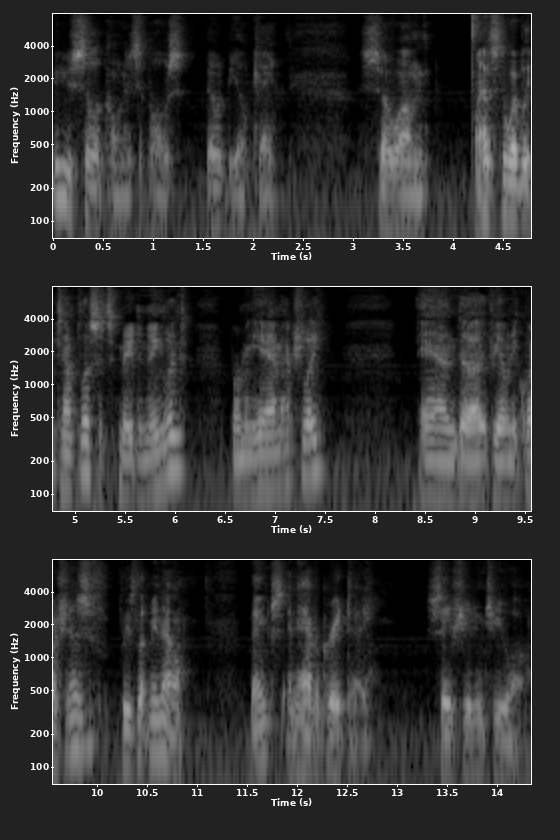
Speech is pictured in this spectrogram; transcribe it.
You use silicone, I suppose. That would be okay. So um, that's the Webley Tempest. It's made in England, Birmingham actually. And uh, if you have any questions, please let me know. Thanks and have a great day. Safe shooting to you all.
